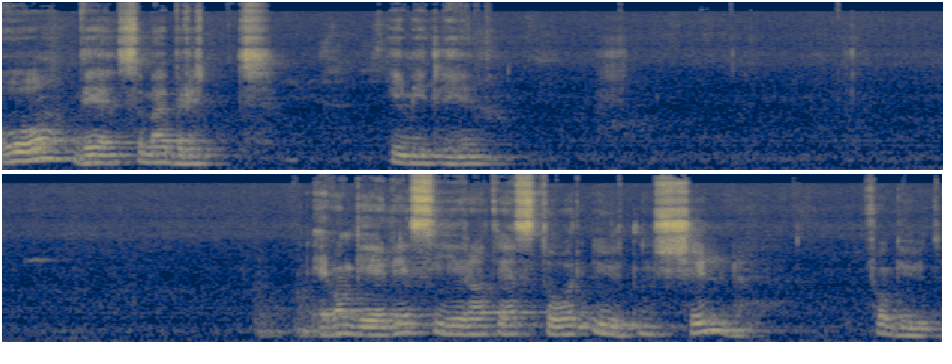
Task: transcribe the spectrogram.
og det som er brutt i mitt liv. Evangeliet sier at jeg står uten skyld for Gud.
